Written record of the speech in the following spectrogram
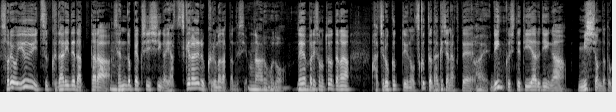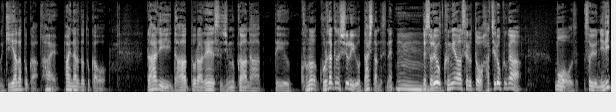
それを唯一下りでだったら、うん 1600cc がやっつけられる車だったんですよ。なるほど。で、やっぱりそのトヨタが86っていうのを作っただけじゃなくて、はいリンクして TRD がミッションだとかギアだとか、はい。ファイナルだとかを、ラリー、ダートラ、レース、ジムカーナーっていう、この、これだけの種類を出したんですね。うん。で、それを組み合わせると、86が、もう、そういう2リッ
